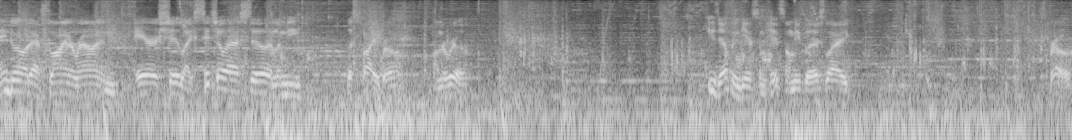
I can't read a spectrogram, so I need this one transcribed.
Ain't doing all that flying around and air shit. Like, sit your ass still and let me, let's fight, bro. On the real. He's definitely getting some hits on me, but it's like, bro,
